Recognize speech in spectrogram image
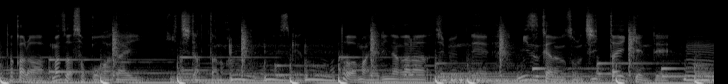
あ。だからまずはそこが第一だったのかなと思うんですけど、あとはまあやりながら自分で自らのその実体験でうん。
